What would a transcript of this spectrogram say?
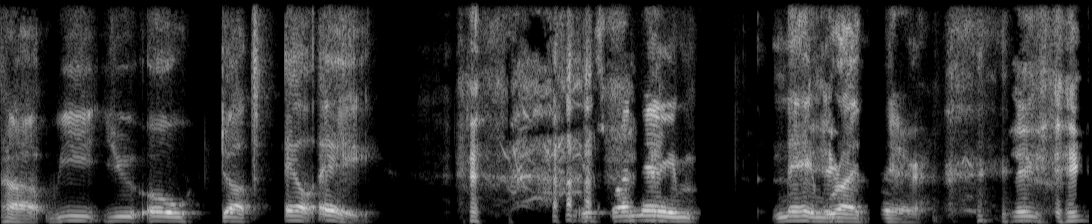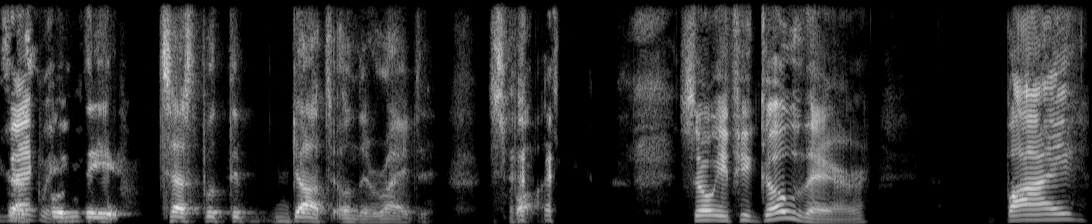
Uh, vuo.la. It's my name, name right there. E- Just exactly. put the just put the dot on the right spot. So if you go there, buy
